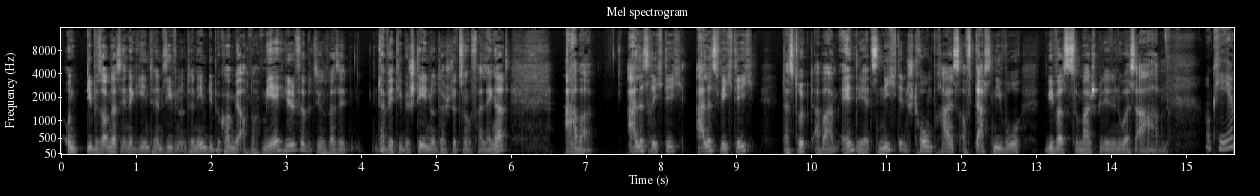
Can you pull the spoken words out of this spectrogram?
Und die besonders energieintensiven Unternehmen, die bekommen ja auch noch mehr Hilfe, beziehungsweise da wird die bestehende Unterstützung verlängert. Aber alles richtig, alles wichtig. Das drückt aber am Ende jetzt nicht den Strompreis auf das Niveau, wie wir es zum Beispiel in den USA haben. Okay,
